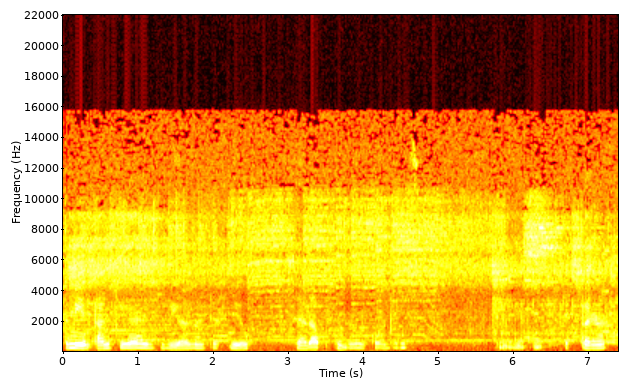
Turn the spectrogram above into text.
To me, and thanks you guys to be like this new setup for my recording. Do To get better.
